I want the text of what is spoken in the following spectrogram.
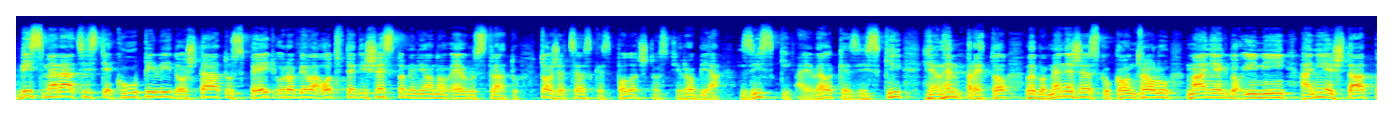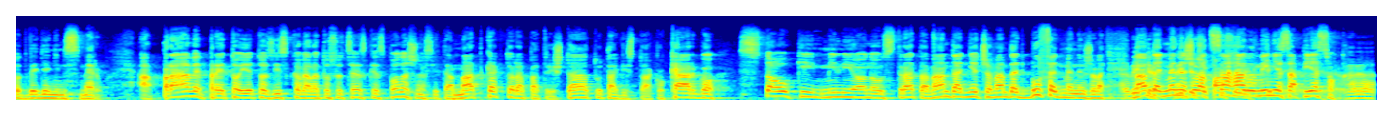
vy smeráci ste kúpili do štátu späť, urobila odvtedy 600 miliónov eur stratu. To, že cerské spoločnosti robia zisky, aj veľké zisky, je len preto, lebo manažerskú kontrolu má niekto iný a nie štát pod vedením smeru. A práve preto je to ziskové, ale to sú cerské spoločnosti. Tá matka, ktorá patrí štátu, takisto ako Cargo, stovky miliónov strata. Vám dať niečo, vám dať bufet manažovať. Viete, vám dať manažovať viete, čo, Saharu, minie sa piesok. E,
